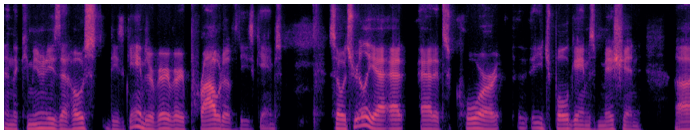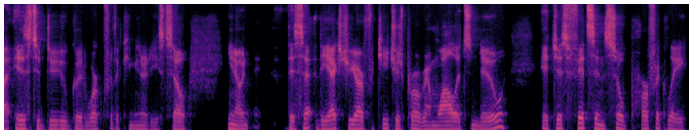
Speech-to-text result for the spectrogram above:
and the communities that host these games are very very proud of these games. So it's really at at, its core, each bowl game's mission uh, is to do good work for the community. So, you know, this the Extra Yard for Teachers program, while it's new, it just fits in so perfectly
